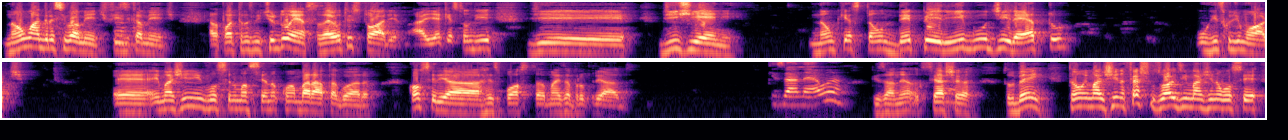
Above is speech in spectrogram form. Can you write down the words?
Não agressivamente, fisicamente. Ela pode transmitir doenças, aí é outra história. Aí é questão de, de, de higiene, não questão de perigo direto, um risco de morte. É, imagine você numa cena com uma barata agora. Qual seria a resposta mais apropriada? Pisar nela? Pisar nela? Você acha tudo bem? Então imagina, fecha os olhos e imagina você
